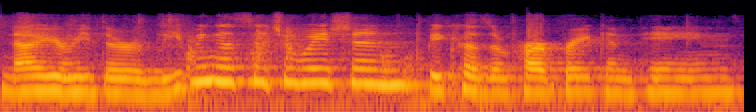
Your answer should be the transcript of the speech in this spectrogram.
now you're either leaving a situation because of heartbreak and pain,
